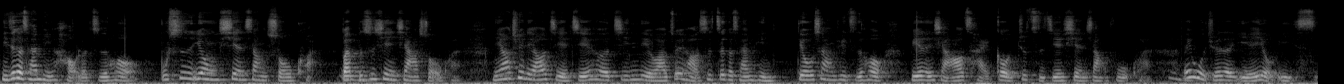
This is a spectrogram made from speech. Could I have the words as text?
你这个产品好了之后，不是用线上收款。不不是线下收款，你要去了解结合金流啊，最好是这个产品丢上去之后，别人想要采购就直接线上付款。哎、嗯，我觉得也有意思，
